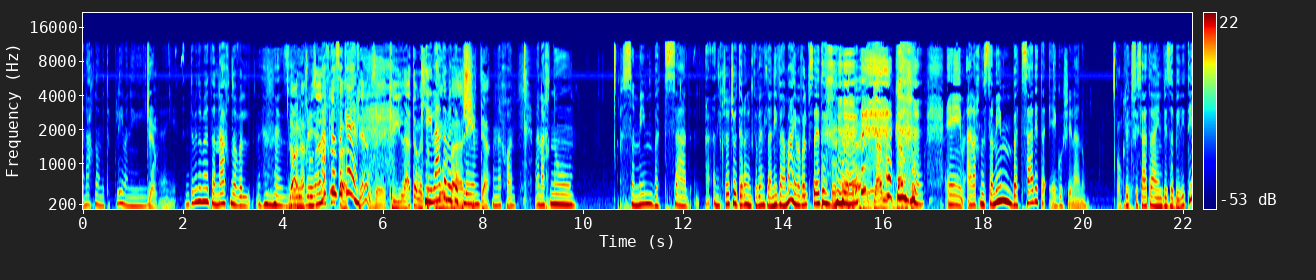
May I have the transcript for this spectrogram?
אנחנו המטפלים, אני... כן. אני תמיד אומרת אנחנו, אבל... זה, לא, אנחנו זה אנחנו זה כן. כן, זה קהילת המטפלים, קהילת המטפלים בשיטה. נכון. אנחנו... שמים בצד, אני חושבת שיותר אני מתכוונת לאני והמים, אבל בסדר. גם, גם טוב. אנחנו שמים בצד את האגו שלנו. Okay. אוקיי. בתפיסת ה-invisibility,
